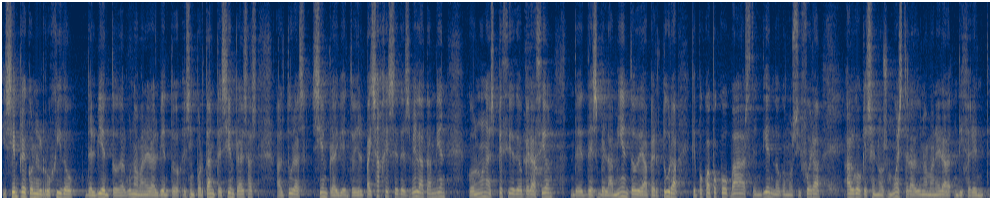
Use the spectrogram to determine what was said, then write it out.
Y siempre con el rugido del viento, de alguna manera el viento es importante, siempre a esas alturas siempre hay viento. Y el paisaje se desvela también con una especie de operación de desvelamiento, de apertura, que poco a poco va ascendiendo como si fuera algo que se nos muestra de una manera diferente.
